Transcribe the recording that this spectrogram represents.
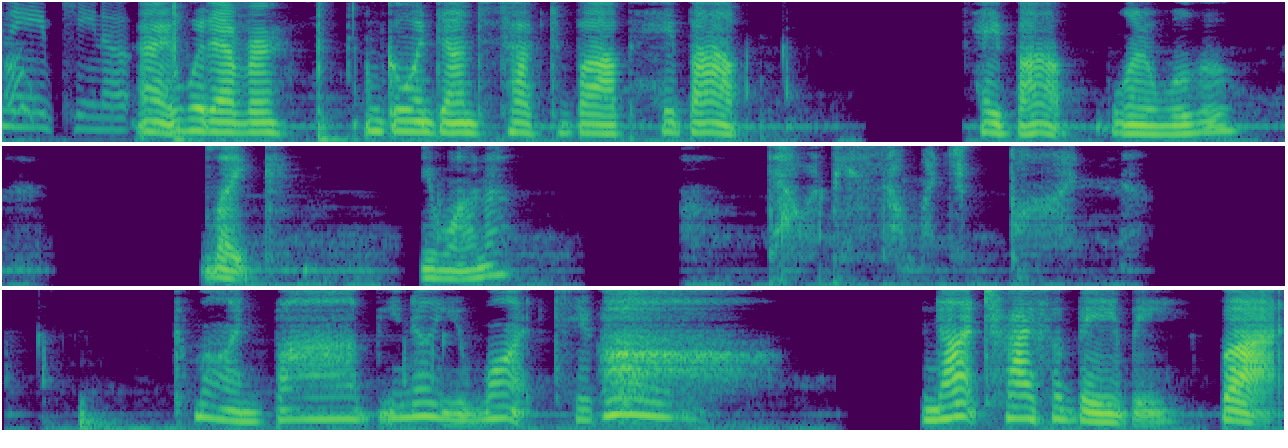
Alright, whatever. I'm going down to talk to Bob. Hey, Bob. Hey, Bob. Wanna woohoo? Like, you wanna? That would be so much fun. Come on, Bob. You know you want to. Not try for baby, but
